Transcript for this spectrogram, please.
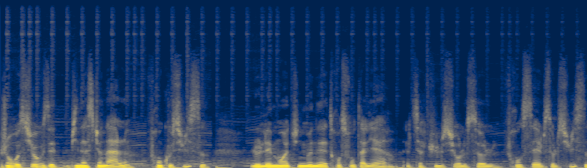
Jean Rossio, vous êtes binational, franco-suisse. Le Léman est une monnaie transfrontalière, elle circule sur le sol français et le sol suisse.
